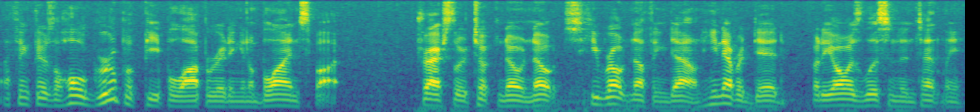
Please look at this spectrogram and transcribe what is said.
I think there's a whole group of people operating in a blind spot. Traxler took no notes. He wrote nothing down. He never did, but he always listened intently.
